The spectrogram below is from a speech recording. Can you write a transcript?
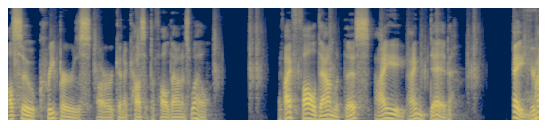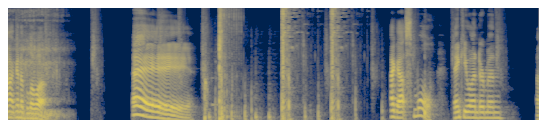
Also, creepers are going to cause it to fall down as well. If I fall down with this, I, I'm dead. Hey, you're not to blow up. Hey! I got wool. Thank you, Enderman. Uh,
